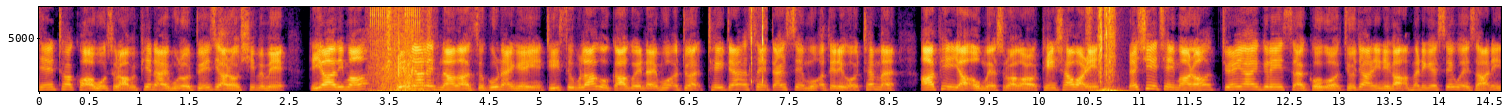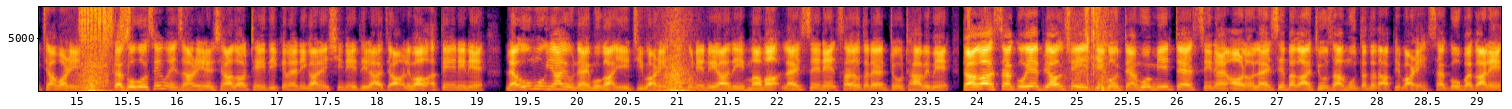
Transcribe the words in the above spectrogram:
ချင်းထွက်ခွာဖို့ဆိုတာမဖြစ်နိုင်ဘူးလို့တွေးကြတော့ရှိပေမဲ့ဒီဟာဒီမှာပင်းများလေးဖလားသာစုကူးနိုင်ခဲ့ရင်ဒီစုဖလားကိုကာကွယ်နိုင်မှုအတွက်ထိတ်တန်းအဆင့်တိုက်စစ်မှုအသစ်တွေကိုထပ်မံအားဖြည့်ရအောင်မယ်ဆိုတာကတော့ထင်ရှားပါတယ်လက်ရှိအချိန်မှာတော့ကျွဲရိုင်းကလေးဆက်ကိုကိုဂျိုးဂျာနီတွေကအမှန်တကယ်စိတ်ဝင်စားနေကြပါတယ်ဆက်ကိုကိုစိတ်ဝင်စားနေတဲ့တခြားသောထိပ်သီးကလပ်တွေကလည်းရှိနေသေးတာကြောင့်လေဘောင်းအသင်းအနေနဲ့လက်ဦးမှုရယူနိုင်ဖို့ကအရေးကြီးပါတယ်ခုနှစ်နေရာဒီမှာမှလိုင်းစင်းနဲ့စာရုပ်တရန်တိုးထားပေမဲ့ဒါကဆက်ကိုရဲ့ပြောင်းရွှေ့ခြင်းကိုတန်ဖိုးမြင့်တက်စေနိုင်အောင်လို့လိုင်းစင်းဘက်ကစူးစမ်းမှုတတ်တာဖြစ်ပါတယ်ဆက်ကိုဘက်ကလည်း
